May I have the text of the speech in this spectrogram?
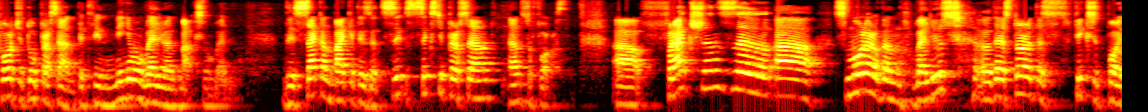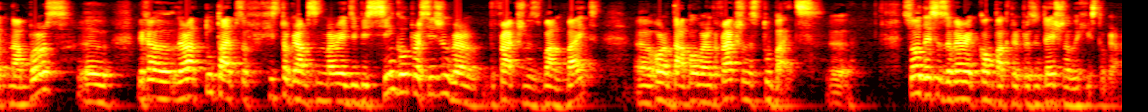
42% between minimum value and maximum value. The second bucket is at 60% and so forth. Uh, fractions uh, are smaller than values. Uh, they're stored as fixed point numbers. Uh, have, there are two types of histograms in MariaDB. Single precision, where the fraction is one byte, or double, where the fraction is two bytes. Uh, so this is a very compact representation of the histogram.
